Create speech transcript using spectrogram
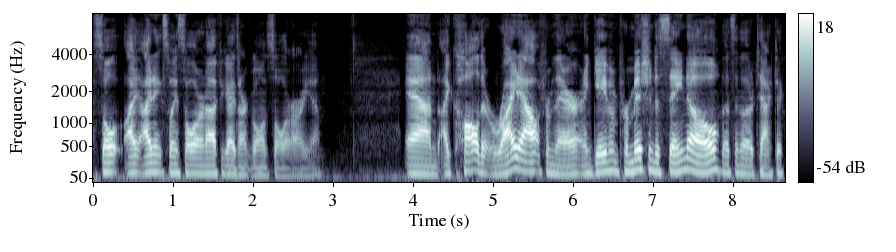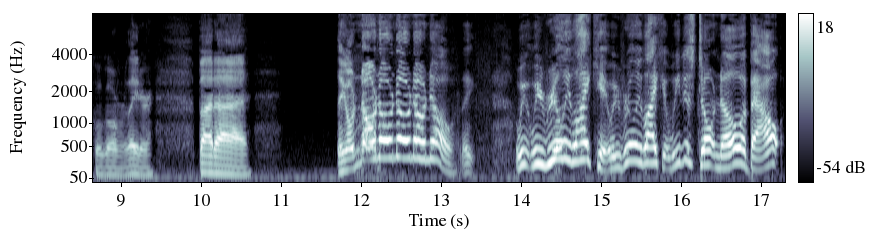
so I, I didn't explain solar enough. You guys aren't going solar, are you? And I called it right out from there and gave him permission to say no. That's another tactic we'll go over later. But uh, they go, no, no, no, no, no. They, we, we really like it. We really like it. We just don't know about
